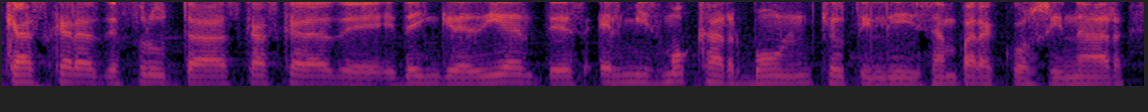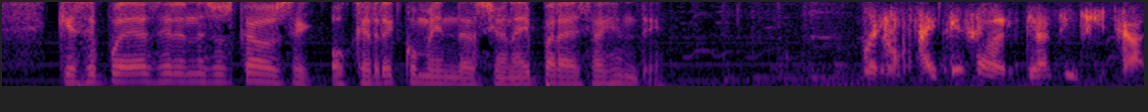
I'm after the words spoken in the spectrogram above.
cáscaras de frutas, cáscaras de, de ingredientes, el mismo carbón que utilizan para cocinar. ¿Qué se puede hacer en esos casos o qué recomendación hay para esa gente? Bueno, hay que saber clasificar.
